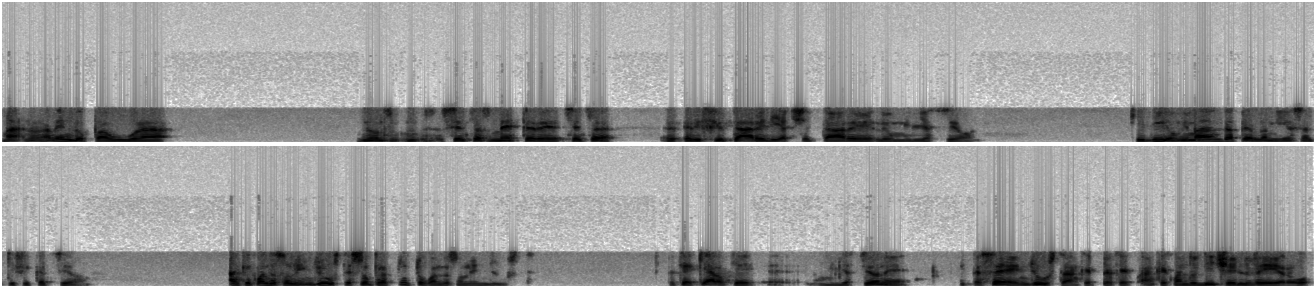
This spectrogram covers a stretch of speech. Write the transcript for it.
ma non avendo paura, non, senza smettere, senza eh, rifiutare di accettare le umiliazioni che Dio mi manda per la mia santificazione, anche quando sono ingiuste, soprattutto quando sono ingiuste perché è chiaro che eh, l'umiliazione di per sé è ingiusta, anche perché anche quando dice il vero,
